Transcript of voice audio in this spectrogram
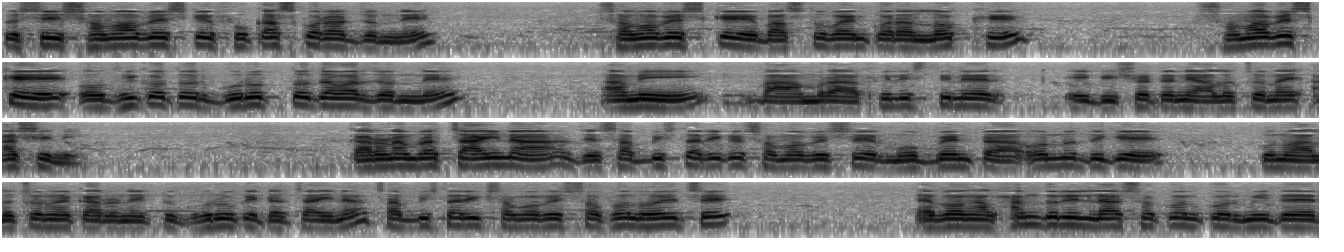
তো সেই সমাবেশকে ফোকাস করার জন্যে, সমাবেশকে বাস্তবায়ন করার লক্ষ্যে, সমাবেশকে অধিকতর গুরুত্ব দেওয়ার জন্যে আমি বা আমরা ফিলিস্তিনের এই বিষয়টা নিয়ে আলোচনায় আসিনি। কারণ আমরা চাই না যে ছাব্বিশ তারিখের সমাবেশের মুভমেন্টটা অন্যদিকে কোনো আলোচনার কারণে একটু ঘুরুক, এটা চাই না। ছাব্বিশ তারিখ সমাবেশ সফল হয়েছে এবং আলহামদুলিল্লাহ সকল কর্মীদের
